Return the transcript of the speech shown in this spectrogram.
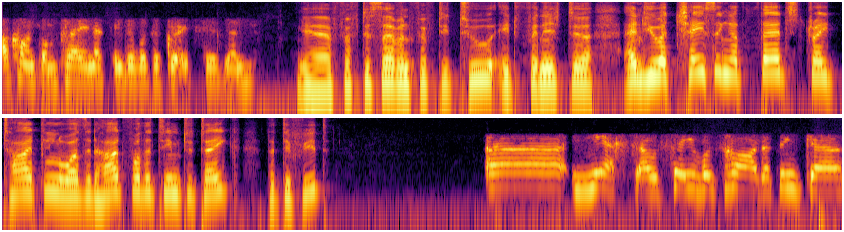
I can't complain. I think it was a great season. Yeah 57 52 it finished uh, and you were chasing a third straight title. Was it hard for the team to take the defeat yes I would say it was hard I think uh,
